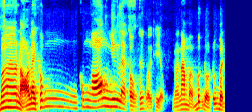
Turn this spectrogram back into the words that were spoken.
mà nó lại không không ngon như là tổn thương tối thiểu. Nó nằm ở mức độ trung bình.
